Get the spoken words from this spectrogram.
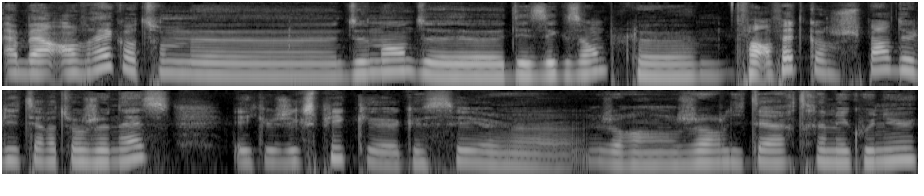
Ah ben, en vrai, quand on me demande euh, des exemples, euh, enfin en fait, quand je parle de littérature jeunesse et que j'explique euh, que c'est genre un genre littéraire très méconnu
